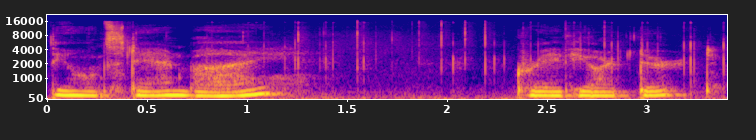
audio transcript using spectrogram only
the old standby, Graveyard Dirt.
